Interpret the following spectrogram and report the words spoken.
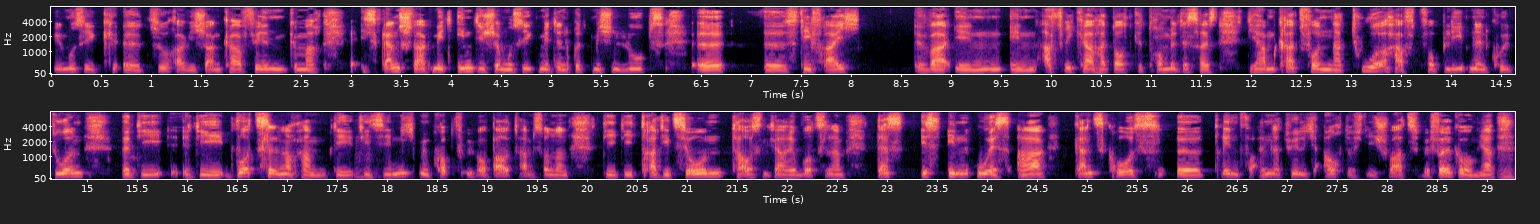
viel Musik äh, zu Ravi Shankar Filmen gemacht. Er ist ganz stark mit indischer Musik, mit den rhythmischen Loops. Äh, äh, Steve Reich war in, in Afrika, hat dort getrommelt. Das heißt, die haben gerade von naturhaft verbliebenen Kulturen, äh, die die Wurzeln noch haben, die, die sie nicht mit dem Kopf überbaut haben, sondern die die Tradition tausend Jahre Wurzeln haben. Das ist in USA ganz groß äh, drin, vor allem natürlich auch durch die schwarze Bevölkerung. Ja, mhm.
